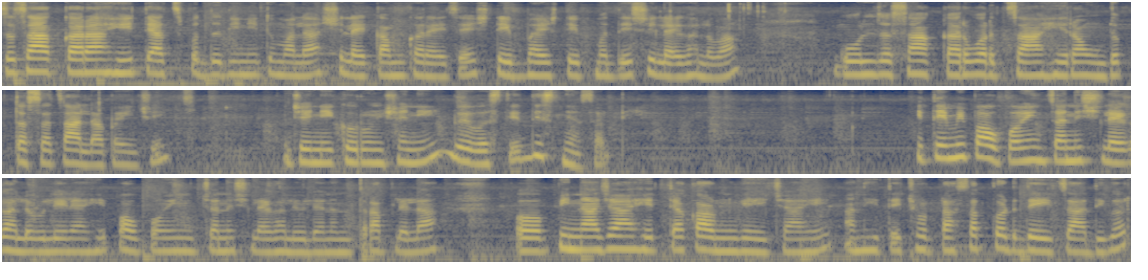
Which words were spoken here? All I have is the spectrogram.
जसा आकार आहे त्याच पद्धतीने तुम्हाला शिलाई काम करायचं आहे स्टेप बाय स्टेपमध्ये शिलाई घालवा. गोल जसा आकार वरचा आहे राऊंडअप तसाच आला पाहिजे. जेणेकरून शनी व्यवस्थित दिसण्यासाठी. इथे मी पावपाव इंचाने शिलाई घालवलेली आहे. पावपाव इंचाने शिलाई घालवल्यानंतर आपल्याला पिना ज्या आहेत त्या काढून घ्यायच्या आहे आणि इथे छोटासा कट द्यायचा आधीगर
